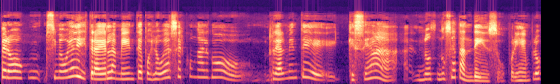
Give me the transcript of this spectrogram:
pero mm, si me voy a distraer la mente, pues lo voy a hacer con algo realmente que sea, no, no, sea tan denso. Por ejemplo,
